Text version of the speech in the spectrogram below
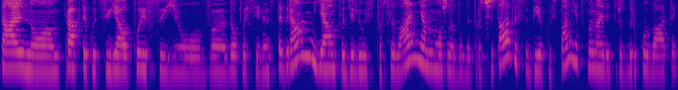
детально практику цю я описую в дописі в Інстаграм, я поділюсь посиланням, можна буде прочитати, собі якусь пам'ятку навіть роздрукувати.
